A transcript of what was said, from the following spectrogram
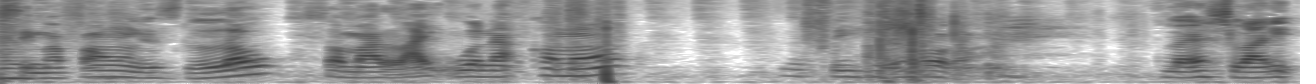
see, my phone is low, so my light will not come on. Let's see here. Hold on. Flashlight.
